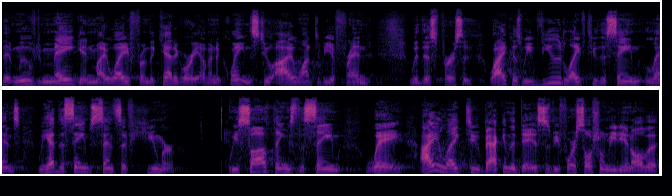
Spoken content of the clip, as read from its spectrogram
that moved Megan, my wife, from the category of an acquaintance to I want to be a friend with this person. Why? Because we viewed life through the same lens. We had the same sense of humor. We saw things the same way. I like to, back in the day, this is before social media and all the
